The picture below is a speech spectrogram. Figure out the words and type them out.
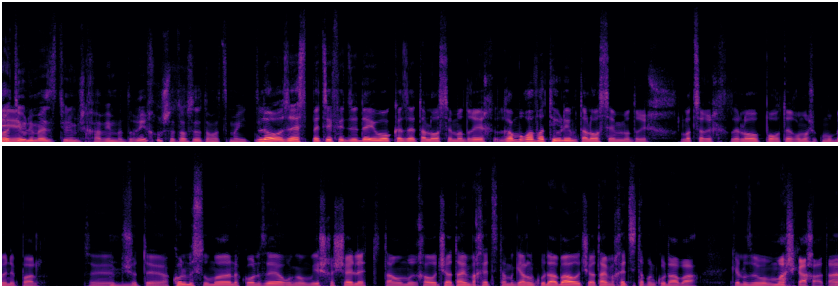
כל הטיולים האלה זה טיולים שחייבים מדריך, או שאתה עושה אותם עצמאית? לא, זה ספציפית, זה די ווק כזה, אתה לא עושה מדריך. גם רוב הטיולים אתה לא עושה מדריך, לא צריך, זה לא פורטר או משהו כמו בנפאל. זה mm-hmm. פשוט uh, הכל מסומן, הכל זה, או גם יש לך שלט, אתה אומר לך עוד שעתיים וחצי אתה מגיע לנקודה הבאה, עוד שעתיים וחצי אתה בנקודה הבאה. כאילו זה ממש ככה, אתה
